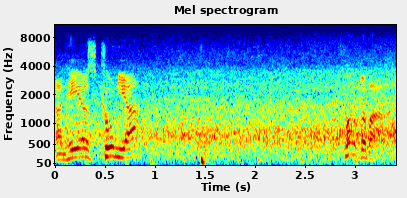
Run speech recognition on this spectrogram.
And here's Cunha. Cordoba.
